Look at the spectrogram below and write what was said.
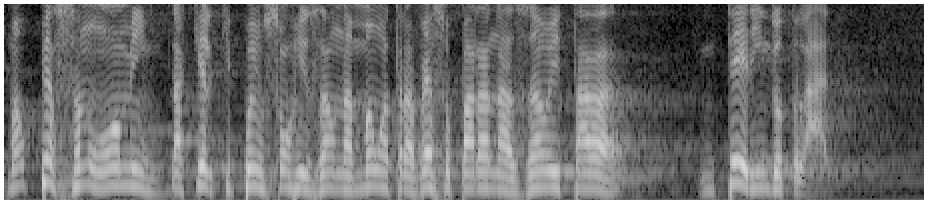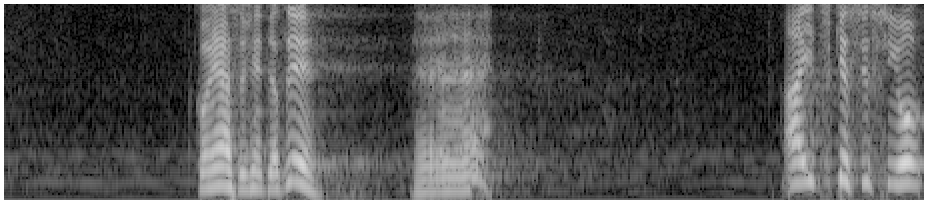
mal pensando um homem daquele que põe um sorrisão na mão, atravessa o Paranazão e está inteirinho do outro lado. Conhece gente assim? É. Aí diz que esse senhor,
